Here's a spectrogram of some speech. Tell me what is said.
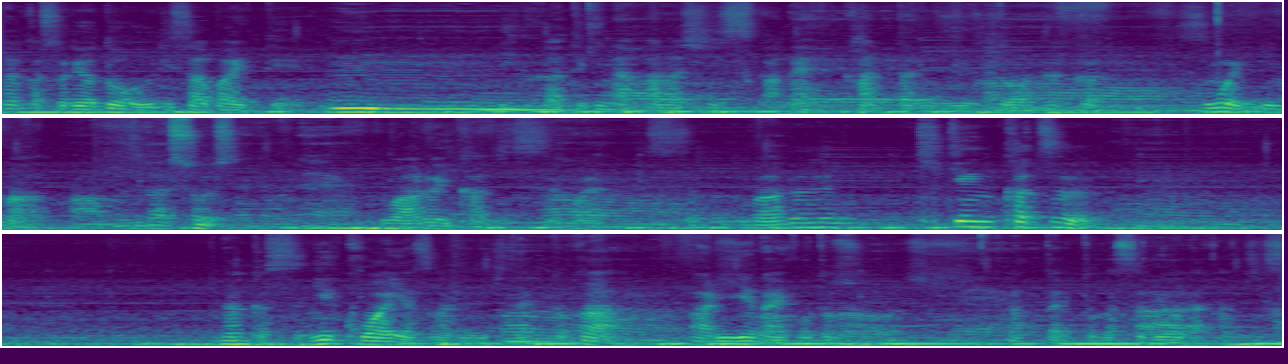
なんかそれをどう売りさばいていうん。くか的な話ですかね、簡単に言うとなんかすごい今あ難しそうですね悪い感じですねこれ。あ悪い危険かつなんかすげえ怖いやつが出てきたりとかうん。ありえないことがあったりとかするような感じです。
